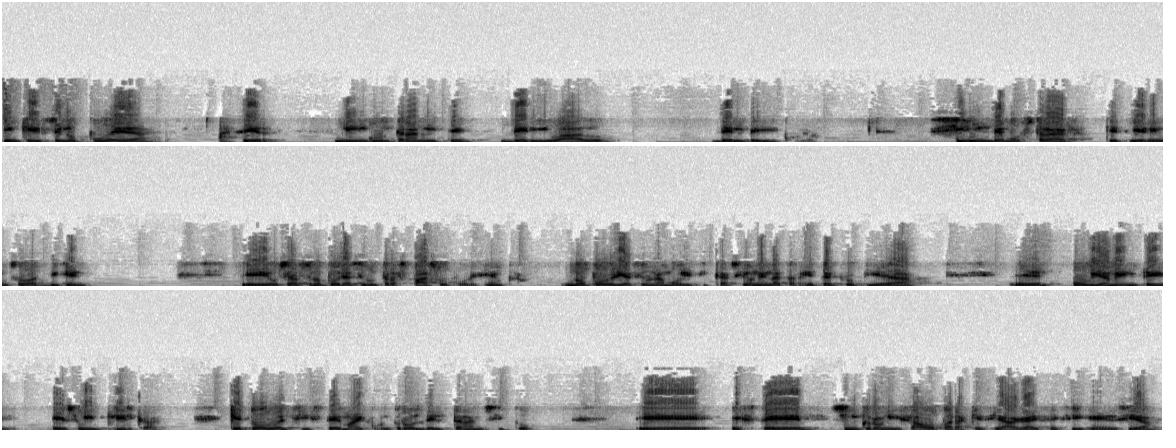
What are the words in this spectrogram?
en que usted no pueda hacer ningún trámite derivado del vehículo sin demostrar que tiene un SOAT vigente. Eh, o sea, usted no podría hacer un traspaso, por ejemplo. No podría hacer una modificación en la tarjeta de propiedad. Eh, obviamente, eso implica que todo el sistema de control del tránsito eh, esté sincronizado para que se haga esa exigencia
